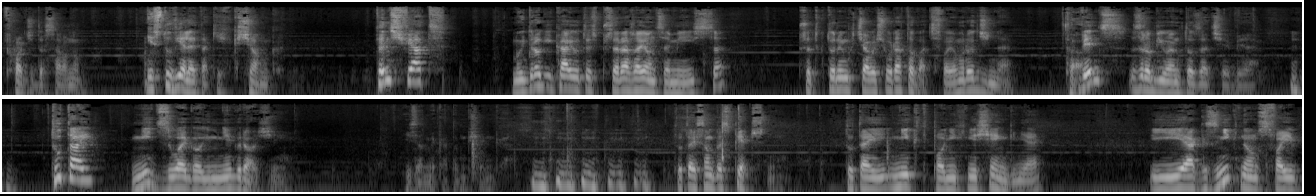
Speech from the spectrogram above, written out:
wchodzi do salonu. Jest tu wiele takich ksiąg. Ten świat, mój drogi Kaju, to jest przerażające miejsce, przed którym chciałeś uratować swoją rodzinę. Tak. Więc zrobiłem to za ciebie. Tutaj nic złego im nie grozi. I zamyka tą księgę. Tutaj są bezpieczni. Tutaj nikt po nich nie sięgnie. I jak znikną z twojej,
